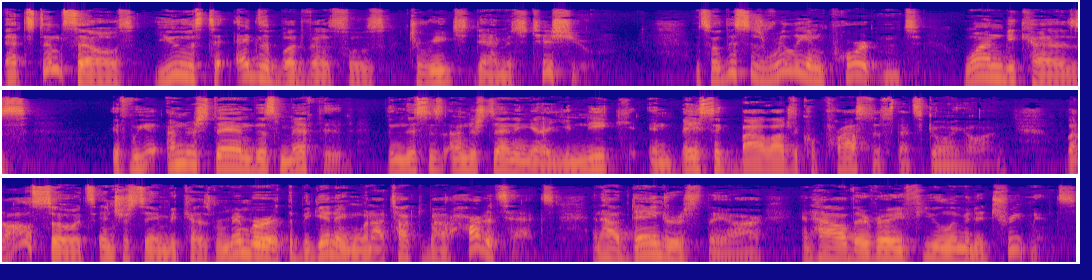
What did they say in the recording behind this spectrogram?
that stem cells use to exit blood vessels to reach damaged tissue. And so this is really important, one, because if we understand this method, then this is understanding a unique and basic biological process that's going on. But also, it's interesting because remember at the beginning when I talked about heart attacks and how dangerous they are and how there are very few limited treatments.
